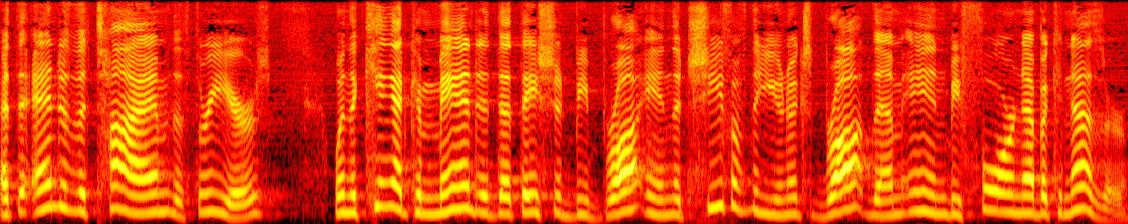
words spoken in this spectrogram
At the end of the time, the three years, when the king had commanded that they should be brought in, the chief of the eunuchs brought them in before Nebuchadnezzar.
